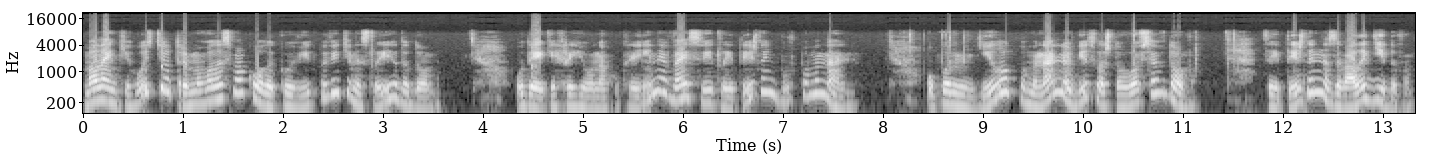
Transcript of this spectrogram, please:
Маленькі гості отримували смаколики у відповідь і несли їх додому. У деяких регіонах України весь світлий тиждень був поминальним. У понеділок поминальний обід влаштовувався вдома. Цей тиждень називали дідовим,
